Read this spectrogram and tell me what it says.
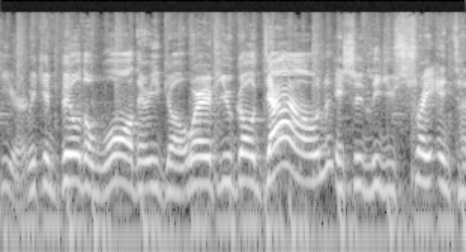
here, we can build a wall. There you go. Where if you go down, it should lead you straight into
